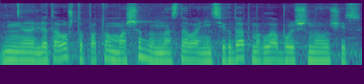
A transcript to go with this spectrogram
для того, чтобы потом машина на основании этих дат могла больше научиться.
